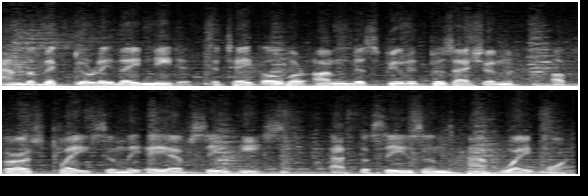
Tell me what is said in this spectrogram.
and the victory they needed to take over undisputed possession of first place in the AFC East at the season's halfway point.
